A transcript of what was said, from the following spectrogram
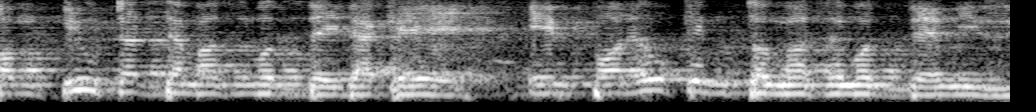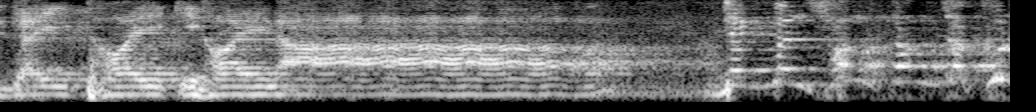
কম্পিউটার দিয়ে মাঝে মধ্যেই দেখে, এরপরেও কিন্তু মাঝে মধ্যে মিসগাইড হয় কি হয় না। দেখবেন সন্তান যখন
